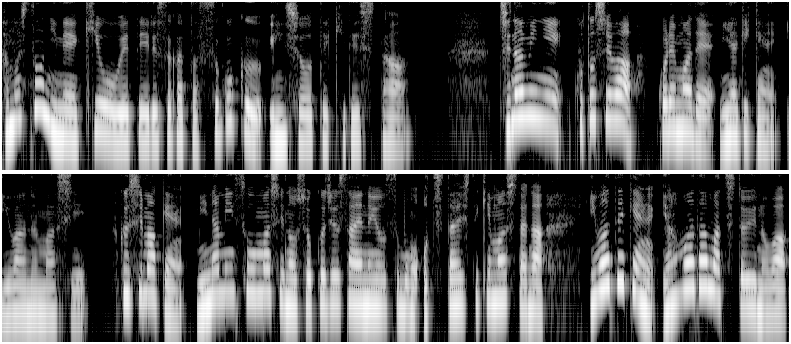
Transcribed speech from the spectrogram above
楽しそうにね木を植えている姿すごく印象的でした。ちなみに今年はこれまで宮城県岩沼市、福島県南相馬市の植樹祭の様子もお伝えしてきましたが、岩手県山田町というのは、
